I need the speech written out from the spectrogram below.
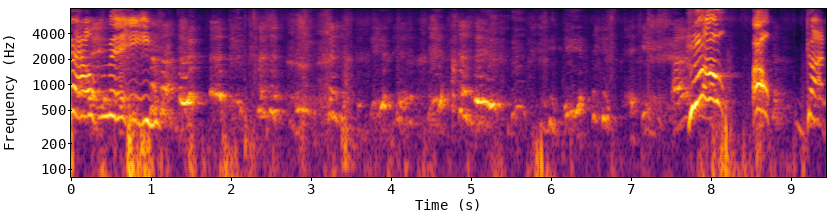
Help me! Oh! Oh! God!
